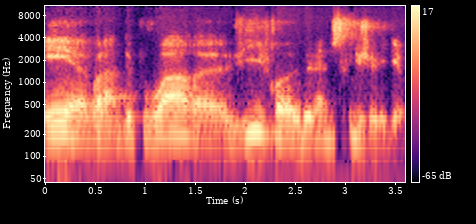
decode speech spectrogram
et euh, voilà, de pouvoir euh, vivre de l'industrie du jeu vidéo.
